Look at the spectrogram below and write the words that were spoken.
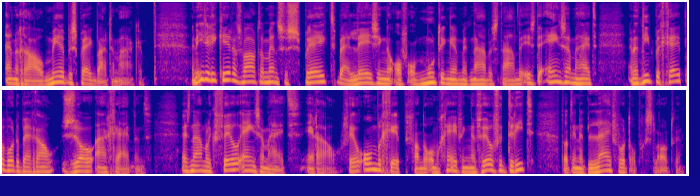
en rouw meer bespreekbaar te maken. En iedere keer als Wouter mensen spreekt bij lezingen of ontmoetingen met nabestaanden... is de eenzaamheid en het niet begrepen worden bij rouw zo aangrijpend. Er is namelijk veel eenzaamheid in rouw, veel onbegrip van de omgeving... en veel verdriet dat in het lijf wordt opgesloten.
